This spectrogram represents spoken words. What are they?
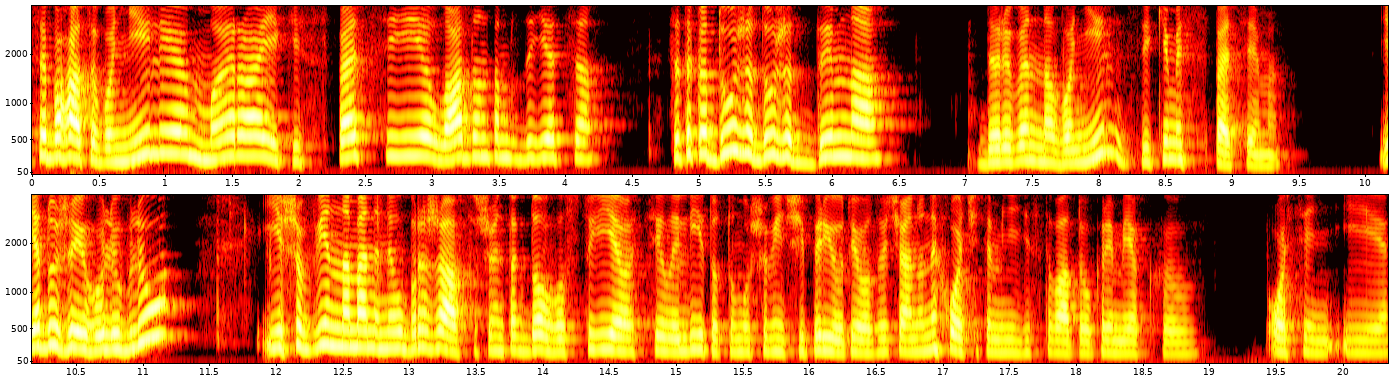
Це багато ванілі, мира, якісь спеції, ладан там, здається. Це така дуже-дуже димна деревинна ваніль з якимись спеціями. Я дуже його люблю. І щоб він на мене не ображався, що він так довго стоїть ціле літо, тому що в інший період його, звичайно, не хочете мені діставати, окрім як осінь і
